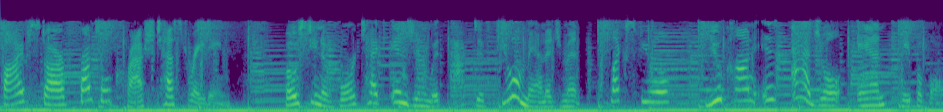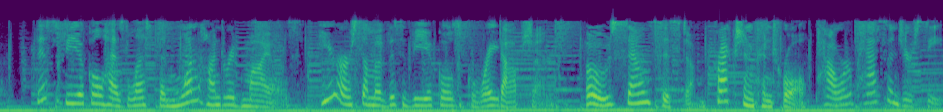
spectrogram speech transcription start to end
five-star frontal crash test rating. Boasting a Vortec engine with active fuel management, flex fuel, Yukon is agile and capable. This vehicle has less than 100 miles. Here are some of this vehicle's great options. Bose sound system, traction control, power passenger seat,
